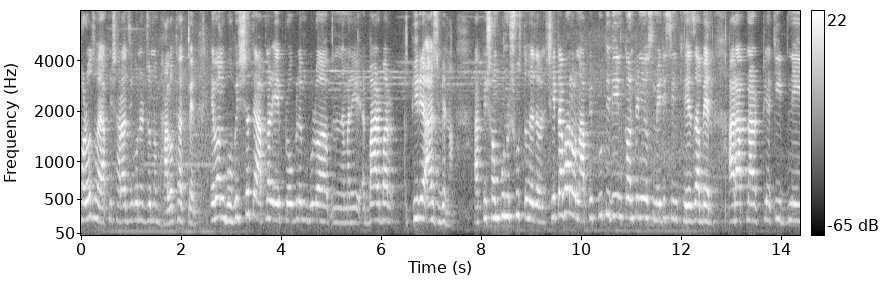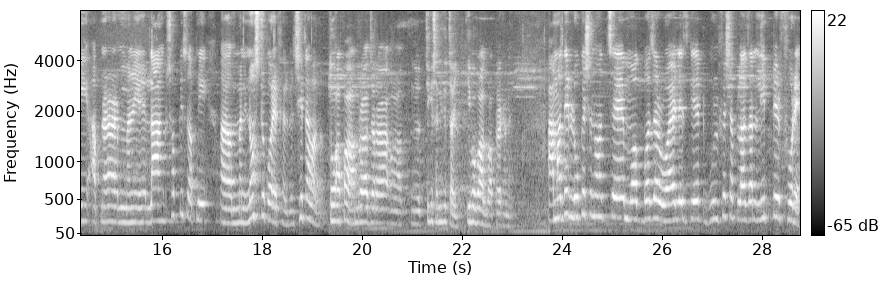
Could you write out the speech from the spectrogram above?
খরচ হয়, আপনি সারা জীবনের জন্য ভালো থাকবেন এবং ভবিষ্যতে আপনার এই প্রবলেমগুলো মানে বারবার ফিরে আসবে না। আপনি সম্পূর্ণ সুস্থ হয়ে যাবেন। সেটা ভালো না আপনি প্রতিদিন কন্টিনিউস মেডিসিন খেয়ে যাবেন। আর আপনার কিডনি আপনার মানে লাং সব কিছু আপনি মানে নষ্ট করে ফেলবেন সেটা ভালো। তো আপা আমরা যারা চিকিৎসা নিতে চাই কীভাবে আসব আপনার এখানে? আমাদের লোকেশন হচ্ছে মগবাজার রয়্যালেস গেট গুলফেশা প্লাজা লিফটের ফোরে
